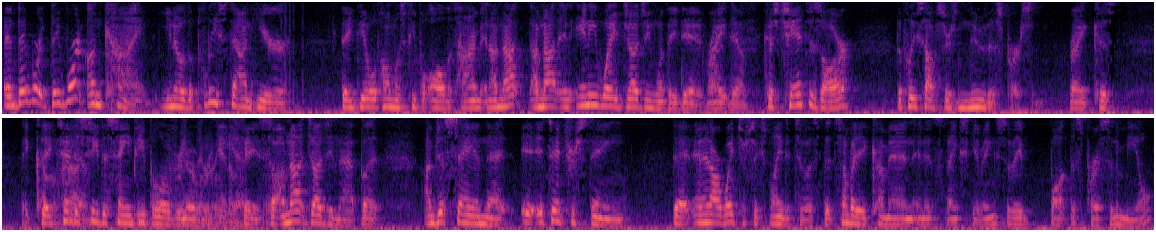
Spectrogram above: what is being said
and they were they weren't unkind. You know, the police down here they deal with homeless people all the time, and I'm not I'm not in any way judging what they did, right? Yeah. Because chances are the police officers knew this person, right? Because They they tend to see the same people, people over and over again. yeah, Okay, so. I'm not judging that, but I'm just saying that it, it's interesting that, and then our waitress explained it to us that somebody had come in and it's Thanksgiving, so they bought this person a meal,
